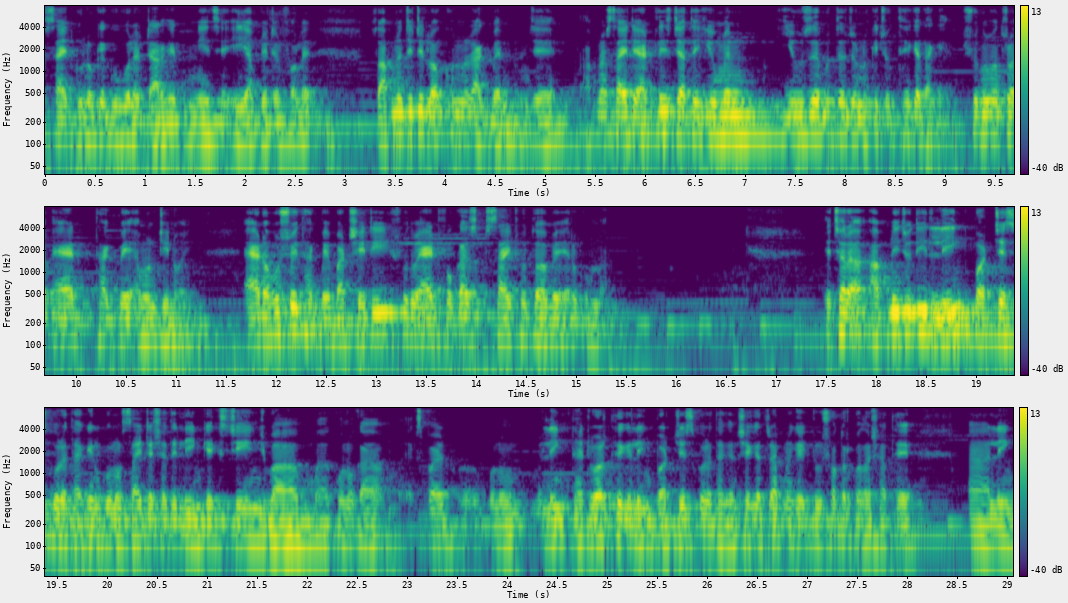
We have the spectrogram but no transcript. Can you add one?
সাইটগুলোকে গুগলের টার্গেট নিয়েছে এই আপডেটের ফলে। সো আপনি যেটি লক্ষণ রাখবেন যে, আপনার সাইটে অ্যাটলিস্ট যাতে হিউম্যান ইউজেবদের জন্য কিছু থেকে থাকে, শুধুমাত্র অ্যাড থাকবে এমনটি নয়। অ্যাড অবশ্যই থাকবে বাট সেটি শুধু অ্যাড ফোকাসড সাইট হতে হবে এরকম না। এছাড়া, আপনি যদি লিঙ্ক পারচেস করে থাকেন, কোনো সাইটের সাথে লিঙ্ক এক্সচেঞ্জ বা কোনো এক্সপায়ার্ড কোনো লিঙ্ক নেটওয়ার্ক থেকে লিঙ্ক পারচেস করে থাকেন, সেক্ষেত্রে আপনাকে একটু সতর্কতার সাথে লিঙ্ক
